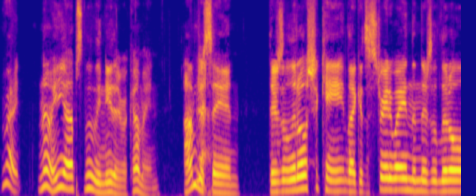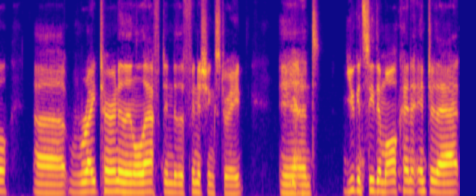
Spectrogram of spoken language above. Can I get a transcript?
Right. No, he absolutely knew they were coming. I'm just Yeah. saying there's a little chicane, like it's a straightaway, and then there's a little uh, right turn and then a left into the finishing straight. And you can see them all kind of enter that,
